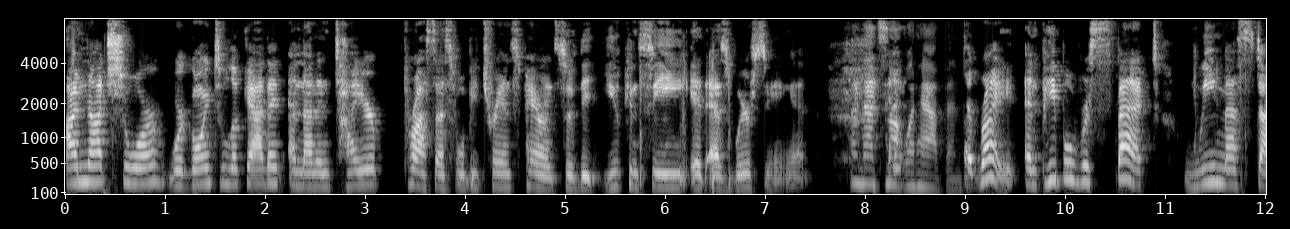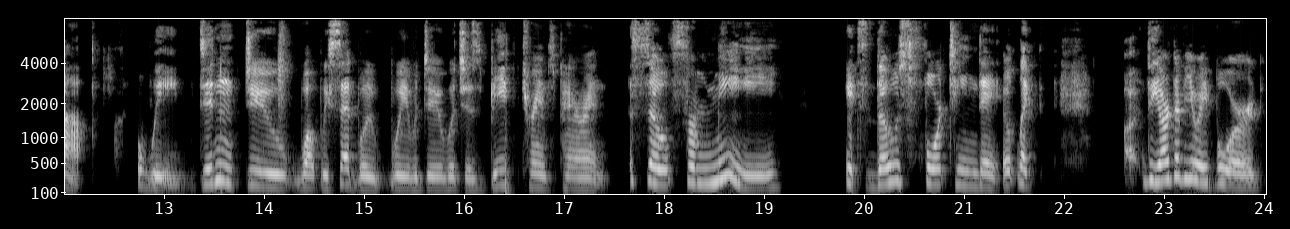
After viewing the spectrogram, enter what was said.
I'm not sure. We're going to look at it, and that entire process will be transparent so that you can see it as we're seeing it. And that's not and, what happened. Right. And people respect we messed up. We didn't do what we said we, we would do, which is be transparent. So for me, it's those 14 days. Like uh, the RWA board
